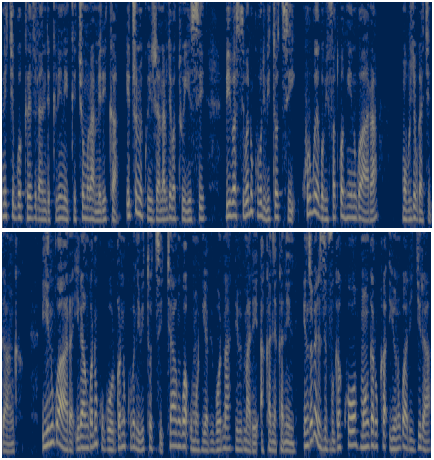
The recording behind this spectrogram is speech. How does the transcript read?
n'ikigo Cleveland Clinic cyo muri amerika icumi ku ijana by'abatuye isi bibasiwe no kubura ibitotsi ku rwego bifatwa nk'indwara mu buryo bwa kiganga. Iyi ndwara irangwa no kugorwa no kubona ibitotsi cyangwa umuntu yabibona ntibimare akanya kanini. Inzobere zivuga ko mu ngaruka iyo ndwara igira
